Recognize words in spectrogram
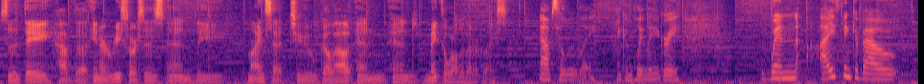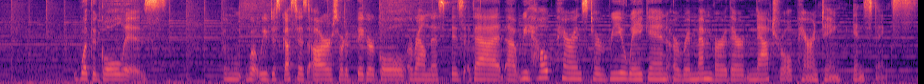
so that they have the inner resources and the mindset to go out and and make the world a better place. Absolutely. I completely agree. When I think about what the goal is, what we've discussed as our sort of bigger goal around this is that uh, we help parents to reawaken or remember their natural parenting instincts.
